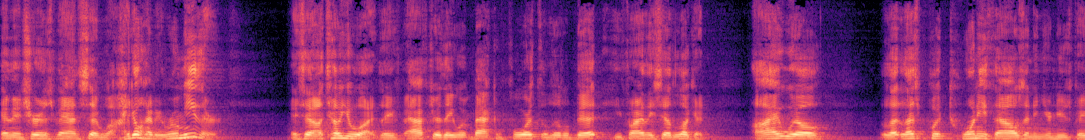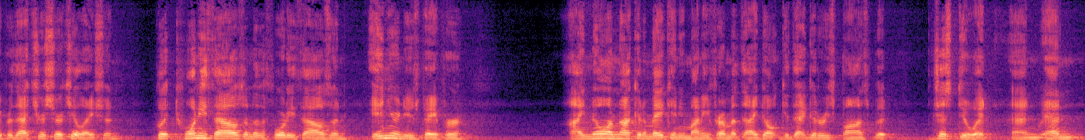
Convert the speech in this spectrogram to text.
And the insurance man said, well, I don't have any room either. He said, I'll tell you what, they, after they went back and forth a little bit, he finally said, look it, I will, let, let's put 20,000 in your newspaper. That's your circulation. Put 20,000 of the 40,000 in your newspaper I know I'm not going to make any money from it. I don't get that good a response, but just do it. And, and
